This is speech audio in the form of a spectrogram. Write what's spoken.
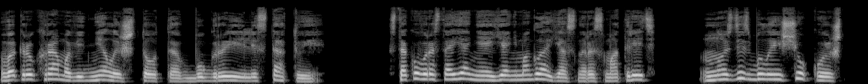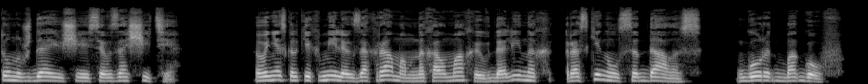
Вокруг храма виднелось что-то, бугры или статуи. С такого расстояния я не могла ясно рассмотреть, но здесь было еще кое-что, нуждающееся в защите. В нескольких милях за храмом, на холмах и в долинах раскинулся Даллас, город богов.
